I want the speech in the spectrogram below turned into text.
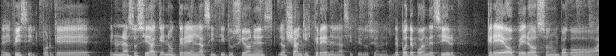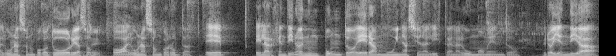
Es difícil porque en una sociedad que no cree en las instituciones, los yanquis creen en las instituciones. Después te pueden decir, creo, pero son un poco, algunas son un poco turbias o, Sí. o algunas son corruptas. Eh, el argentino en un punto era muy nacionalista en algún momento, pero hoy en día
